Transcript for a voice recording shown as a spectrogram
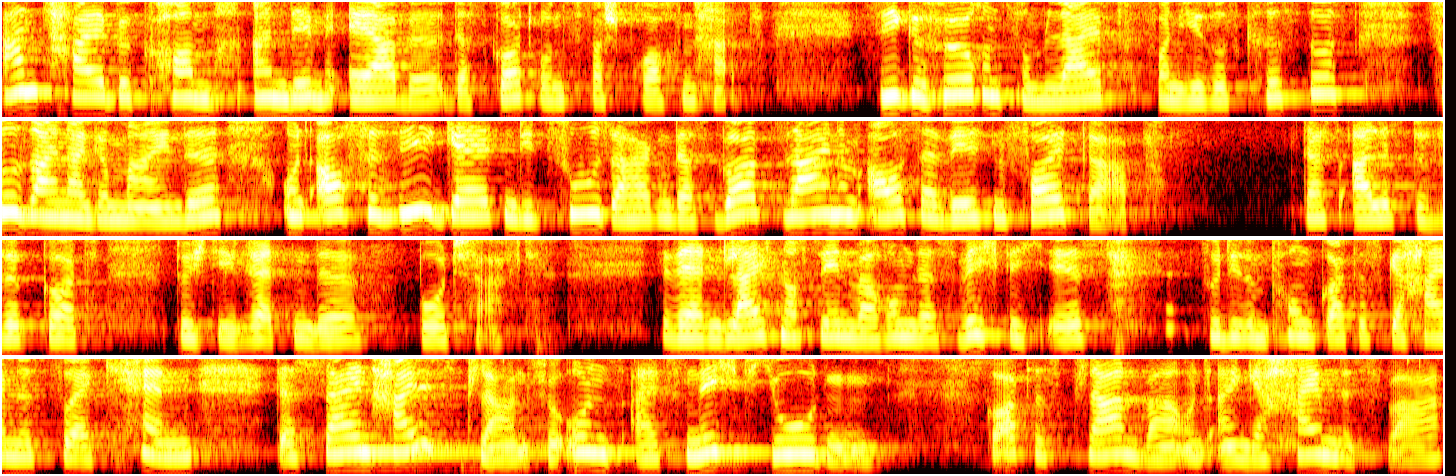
Anteil bekommen an dem Erbe, das Gott uns versprochen hat. Sie gehören zum Leib von Jesus Christus, zu seiner Gemeinde und auch für sie gelten die Zusagen, dass Gott seinem auserwählten Volk gab. Das alles bewirkt Gott durch die rettende Botschaft. Wir werden gleich noch sehen, warum das wichtig ist, zu diesem Punkt Gottes Geheimnis zu erkennen, dass sein Heilsplan für uns als Nichtjuden Gottes Plan war und ein Geheimnis war,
